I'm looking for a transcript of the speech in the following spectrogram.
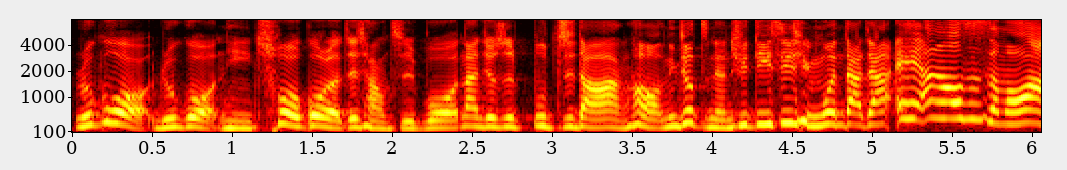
如果如果你错过了这场直播，那就是不知道暗号，你就只能去 DC 群问大家：“哎，暗号是什么啊？”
